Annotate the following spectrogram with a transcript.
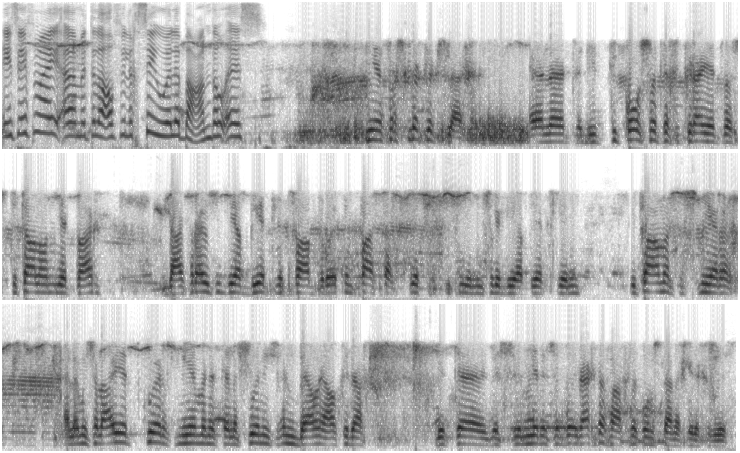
En sê vir my uh, met hulle al vir hulle gesê hoe hulle behandel is? Nee, verskriklik sleg. En dit die, die kos wat hulle gekry het was totaal oneetbaar. Daai vrou se diabetes het vir brood en pasta gekoop vir die diabetes het. Die kamers is smerig. Hulle moes hulle eie koors neem en 'n telefonies inbel elke dag. Dit uh, dis meer as 'n regtig hardste omstandighede geweest.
